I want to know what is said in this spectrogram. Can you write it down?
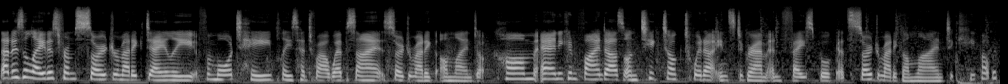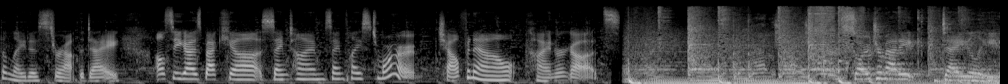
That is the latest from So Dramatic Daily. For more tea, please head to our website, sodramaticonline.com. And you can find us on TikTok, Twitter, Instagram, and Facebook at So Dramatic Online to keep up with the latest throughout the day. I'll see you guys back here, same time, same place tomorrow. Ciao for now. Kind regards. So Dramatic Daily.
